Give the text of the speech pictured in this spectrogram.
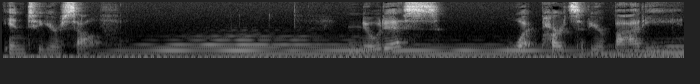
into yourself. Notice what parts of your body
